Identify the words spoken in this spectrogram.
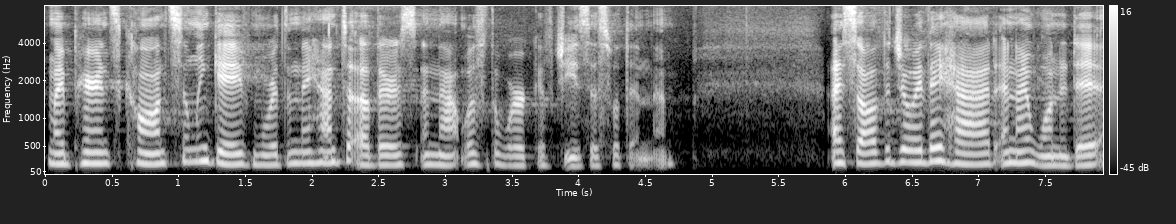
My parents constantly gave more than they had to others, and that was the work of Jesus within them. I saw the joy they had, and I wanted it,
